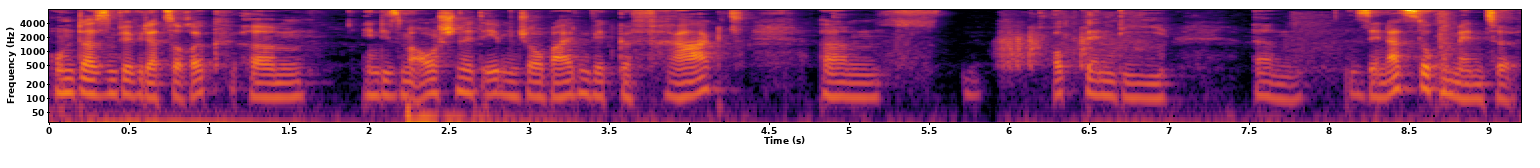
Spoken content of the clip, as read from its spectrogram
Und da sind wir wieder zurück. Ähm, in diesem Ausschnitt eben Joe Biden wird gefragt, ähm, ob denn die ähm, Senatsdokumente,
